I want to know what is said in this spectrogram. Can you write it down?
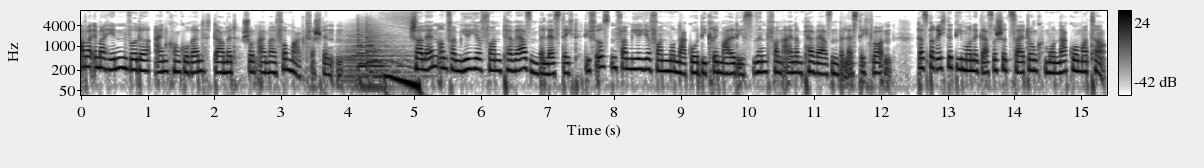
Aber immerhin würde ein Konkurrent damit schon einmal vom Markt verschwinden. Charlene und Familie von Perversen belästigt. Die Fürstenfamilie von Monaco, die Grimaldis, sind von einem Perversen belästigt worden. Das berichtet die monegassische Zeitung Monaco Matin.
